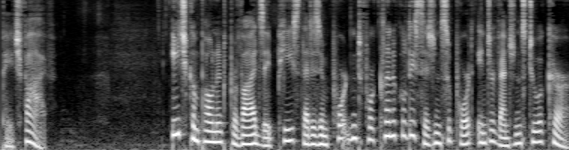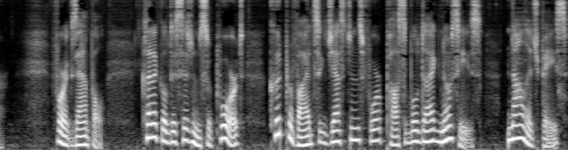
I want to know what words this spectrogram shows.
Page 5. Each component provides a piece that is important for clinical decision support interventions to occur. For example, clinical decision support could provide suggestions for possible diagnoses, knowledge base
